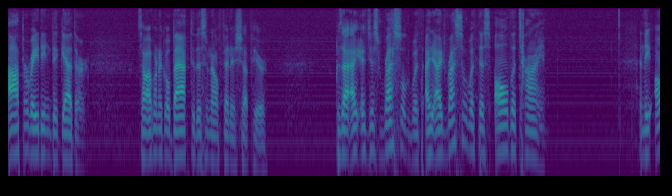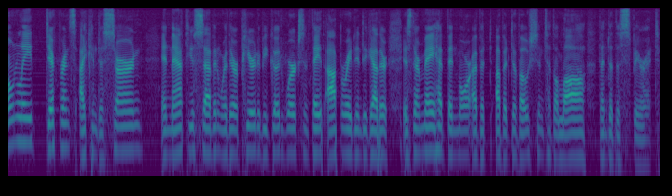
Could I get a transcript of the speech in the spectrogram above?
operating together. So I want to go back to this and I'll finish up here. Because I, I, just wrestled with, I, I wrestle with this all the time. And the only difference I can discern in Matthew 7, where there appear to be good works and faith operating together, is there may have been more of a, of a devotion to the law than to the Spirit.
